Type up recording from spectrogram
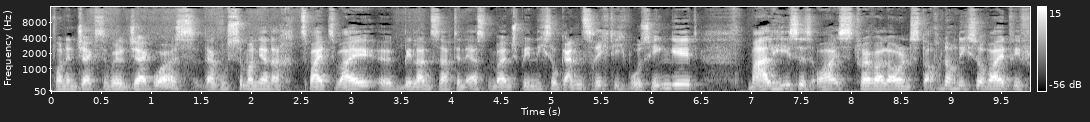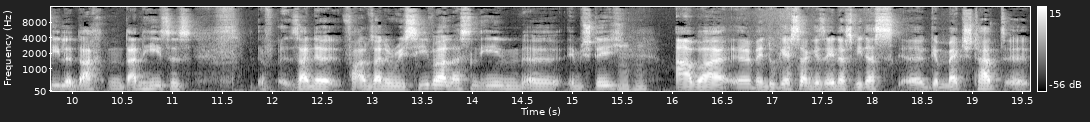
von den Jacksonville Jaguars. Da wusste man ja nach 2-2 äh, nach den ersten beiden Spielen nicht so ganz richtig, wo es hingeht. Mal hieß es, oh, ist Trevor Lawrence doch noch nicht so weit, wie viele dachten. Dann hieß es, seine, vor allem seine Receiver lassen ihn äh, im Stich. Mhm. Aber äh, wenn du gestern gesehen hast, wie das äh, gematcht hat, äh,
